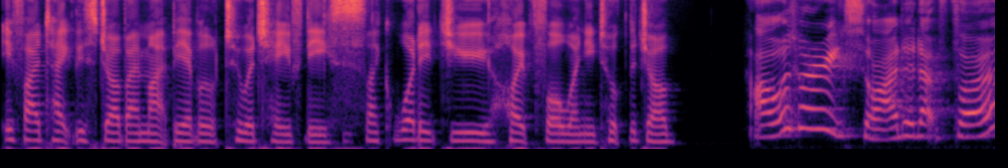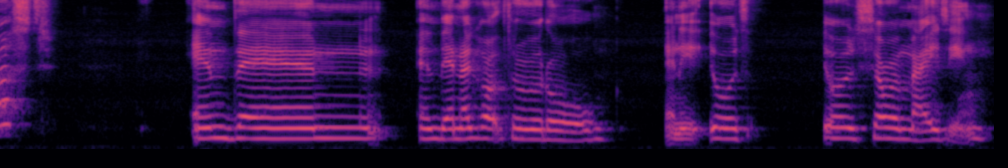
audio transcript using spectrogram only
if I take this job I might be able to achieve this? Like what did you hope for when you took the job? I was very excited at first and then and then I got through it all, and it, it was it was so amazing.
